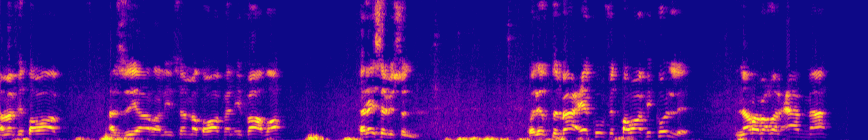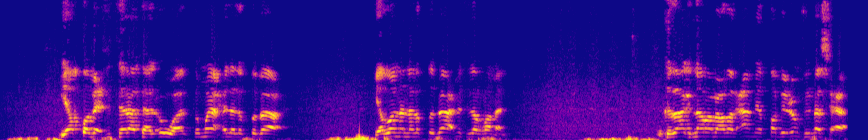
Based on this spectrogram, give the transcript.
أما في طواف الزيارة اللي يسمى طواف الإفاضة فليس بسنة. والاطباع يكون في الطواف كله. نرى بعض العامة يطبع في الثلاثة الأول ثم يحل الاطباع. يظن أن الاطباع مثل الرمل. وكذلك نرى بعض العام يطبعون في المسعى.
